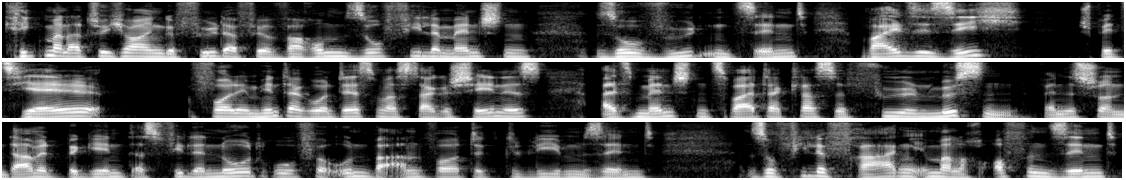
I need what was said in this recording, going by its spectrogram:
kriegt man natürlich auch ein Gefühl dafür, warum so viele Menschen so wütend sind, weil sie sich speziell vor dem Hintergrund dessen, was da geschehen ist, als Menschen zweiter Klasse fühlen müssen, wenn es schon damit beginnt, dass viele Notrufe unbeantwortet geblieben sind, so viele Fragen immer noch offen sind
